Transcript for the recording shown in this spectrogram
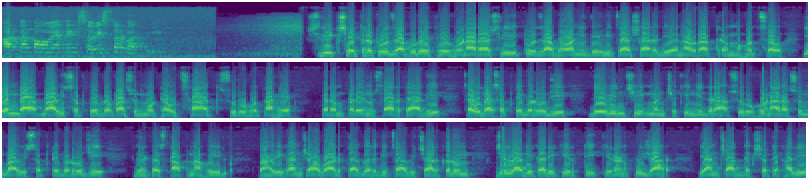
आता पाहूयात एक सविस्तर बातमी. श्री क्षेत्र तुळजापूर येथे होणारा श्री तुळजाभवानी देवीचा शारदीय नवरात्र महोत्सव यंदा बावीस सप्टेंबरपासून मोठ्या उत्साहात सुरू होत आहे. परंपरेनुसार त्याआधी चौदा सप्टेंबर रोजी देवींची मंचकी निद्रा सुरू होणार असून बावीस सप्टेंबर रोजी घटस्थापना होईल. भाविकांच्या वाढत्या गर्दीचा विचार करून जिल्हाधिकारी कीर्ती किरण पुजार यांच्या अध्यक्षतेखाली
